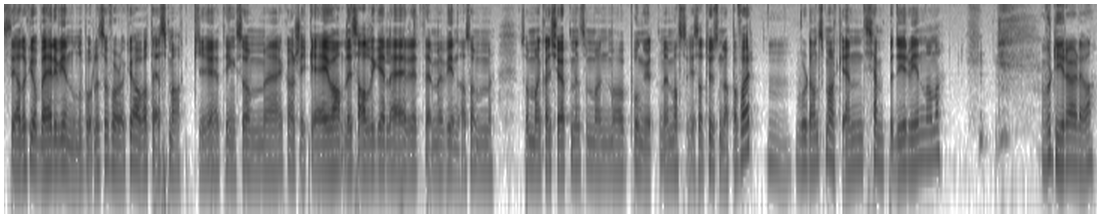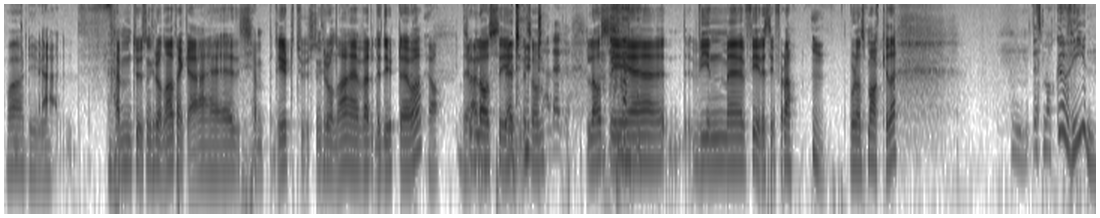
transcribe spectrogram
Siden dere jobber her i Vinmonopolet, så får dere jo av og til smake ting som eh, kanskje ikke er i vanlig salg, eller det med viner som, som man kan kjøpe, men som man må punge ut med massevis av tusenlapper for. Mm. Hvordan smaker en kjempedyr vin, Anne? Hvor dyr er det, da? Hva er dyr vin? Ja, 5000 kroner tenker jeg er kjempedyrt. 1000 kroner er veldig dyrt, det òg. Ja, det Så er, la oss si, liksom, la oss si eh, vin med fire siffer, da. Mm. Hvordan smaker det? Mm, Det smaker jo vin.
